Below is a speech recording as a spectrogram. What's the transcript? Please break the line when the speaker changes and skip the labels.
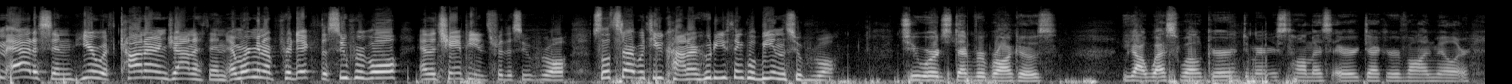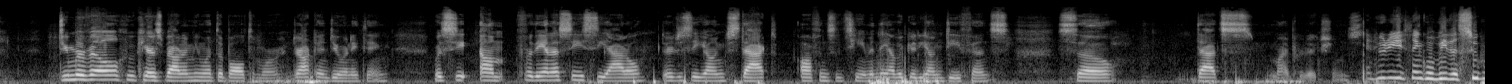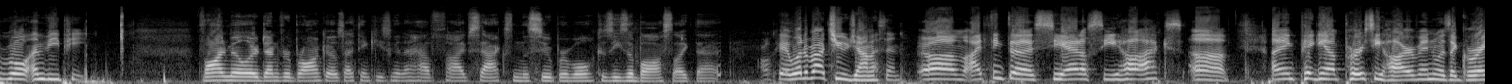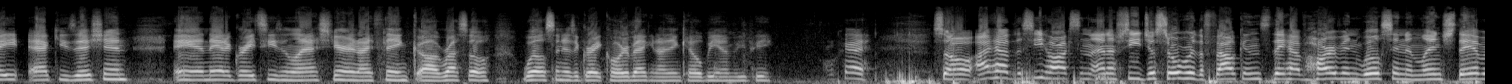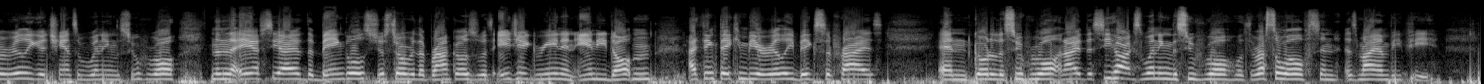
Madison here with Connor and Jonathan, and we're going to predict the Super Bowl and the champions for the Super Bowl. So let's start with you, Connor. Who do you think will be in the Super Bowl?
Two words Denver Broncos. You got Wes Welker, Demaryius Thomas, Eric Decker, Von Miller. Dumervil, who cares about him? He went to Baltimore. They're not going to do anything. With C- um, for the NFC, Seattle, they're just a young, stacked offensive team, and they have a good young defense. So that's my predictions.
And who do you think will be the Super Bowl MVP?
Von Miller, Denver Broncos. I think he's going to have five sacks in the Super Bowl because he's a boss like that.
Okay, what about you, Jonathan?
Um, I think the Seattle Seahawks. Um, I think picking up Percy Harvin was a great acquisition, and they had a great season last year. And I think uh, Russell Wilson is a great quarterback, and I think he'll be MVP.
Okay. So I have the Seahawks in the NFC just over the Falcons. They have Harvin, Wilson, and Lynch. They have a really good chance of winning the Super Bowl. And then the AFC, I have the Bengals just over the Broncos with AJ Green and Andy Dalton. I think they can be a really big surprise and go to the Super Bowl. And I have the Seahawks winning the Super Bowl with Russell Wilson as my MVP.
